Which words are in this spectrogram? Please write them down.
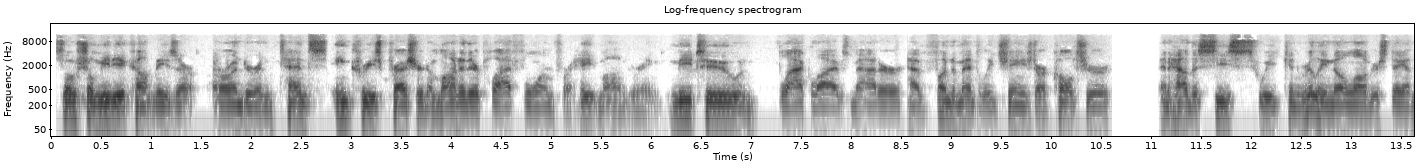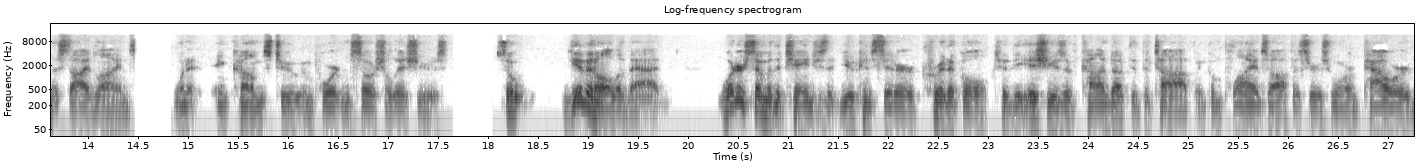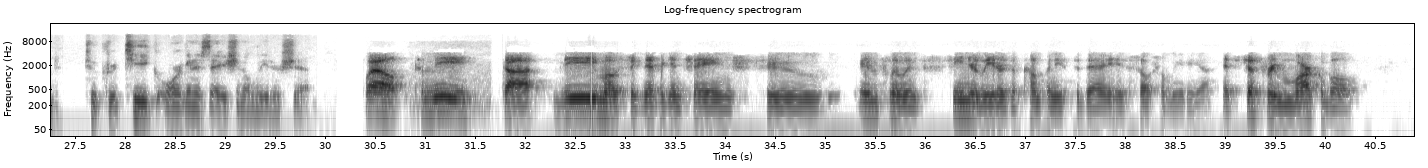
Social media companies are, are under intense increased pressure to monitor their platform for hate mongering. Me Too and Black Lives Matter have fundamentally changed our culture and how the C suite can really no longer stay on the sidelines when it, it comes to important social issues. So, given all of that, what are some of the changes that you consider critical to the issues of conduct at the top and compliance officers who are empowered to critique organizational leadership? Well, to me, the most significant change to influence senior leaders of companies today is social media. It's just remarkable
